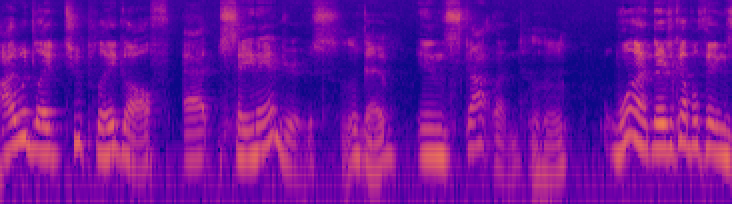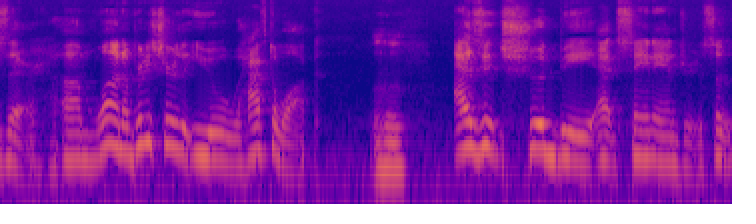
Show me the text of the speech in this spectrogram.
I would like to play golf at St. Andrews Okay. in Scotland. Mm-hmm. One, there's a couple things there. Um, one, I'm pretty sure that you have to walk, Mm-hmm. as it should be at St. Andrews. So,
